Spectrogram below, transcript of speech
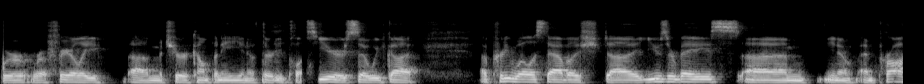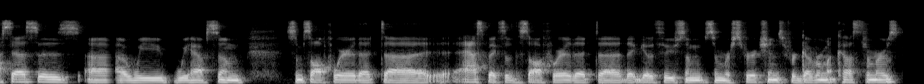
we're, we're a fairly uh, mature company, you know, 30 mm-hmm. plus years. So we've got a pretty well established uh, user base, um, you know, and processes. Uh, we we have some some software that uh, aspects of the software that uh, that go through some some restrictions for government customers.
